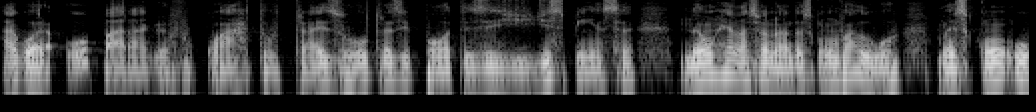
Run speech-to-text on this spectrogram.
Agora, o parágrafo 4 traz outras hipóteses de dispensa não relacionadas com o valor, mas com o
